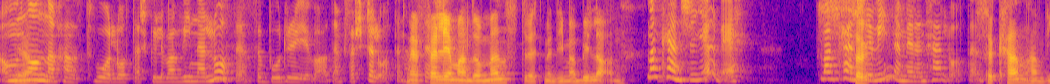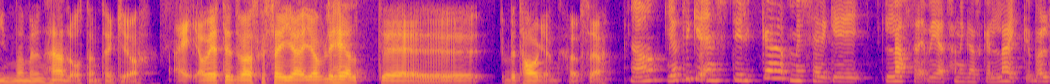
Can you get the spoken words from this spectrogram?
om Ja. någon av hans två låtar skulle vara vinnarlåten så borde det ju vara den första låten. han Men följer man då mönstret med Dima Bilan Man kanske gör det. Man Så- kanske vinner med den här låten. så kan han vinna med den här låten, tänker jag. Nej, jag vet inte vad jag ska säga. Jag blir helt eh, betagen, höll jag på att säga. Ja, jag tycker en styrka med Sergej Lazarev är att han är ganska likable.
